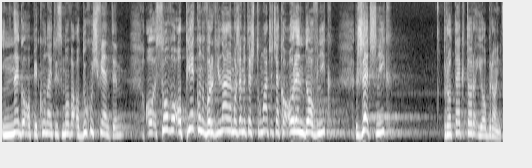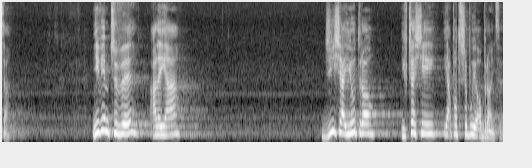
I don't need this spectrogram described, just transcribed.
innego opiekuna i tu jest mowa o Duchu Świętym. O, słowo opiekun w oryginale możemy też tłumaczyć jako orędownik, rzecznik, protektor i obrońca. Nie wiem czy wy, ale ja dzisiaj, jutro i wcześniej ja potrzebuję obrońcy.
